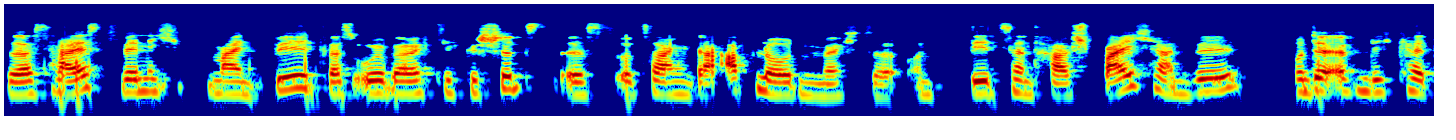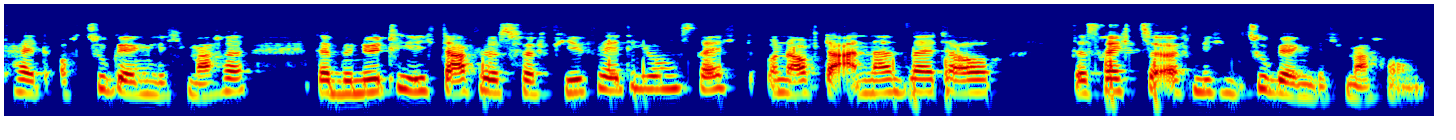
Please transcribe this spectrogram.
Das heißt, wenn ich mein Bild, was urheberrechtlich geschützt ist, sozusagen da uploaden möchte und dezentral speichern will, und der Öffentlichkeit halt auch zugänglich mache, dann benötige ich dafür das Vervielfältigungsrecht und auf der anderen Seite auch das Recht zur öffentlichen Zugänglichmachung.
